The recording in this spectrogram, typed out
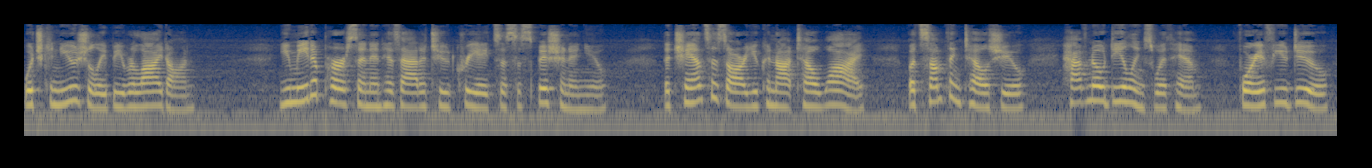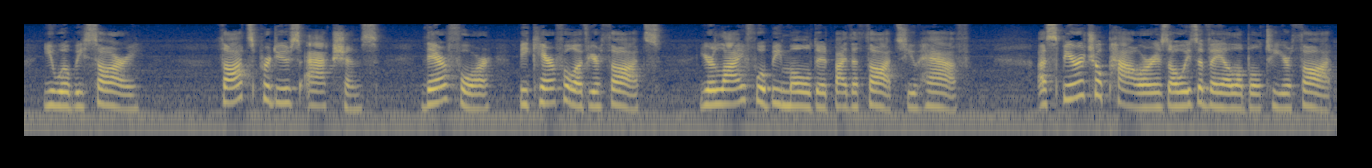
which can usually be relied on. You meet a person and his attitude creates a suspicion in you. The chances are you cannot tell why, but something tells you, have no dealings with him, for if you do, you will be sorry. Thoughts produce actions. Therefore, be careful of your thoughts. Your life will be molded by the thoughts you have. A spiritual power is always available to your thought,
